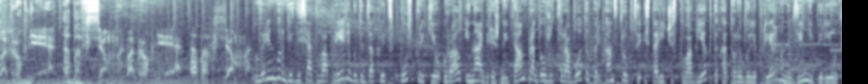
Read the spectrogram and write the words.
Подробнее обо всем. Подробнее обо всем. В Оренбурге с 10 апреля будет закрыт спуск к реке Урал и набережной. Там продолжится работа по реконструкции исторического объекта, которые были прерваны в зимний период.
